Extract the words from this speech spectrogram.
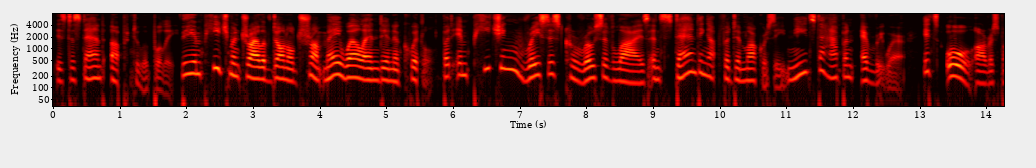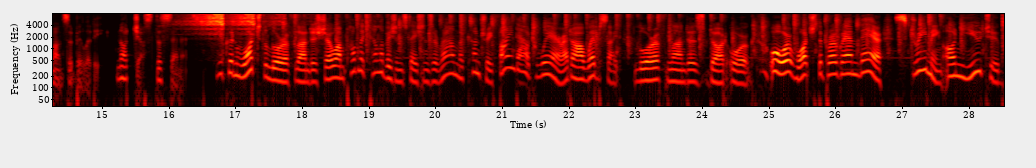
is to stand up to a bully. The impeachment trial of Donald Trump may well end in acquittal, but impeaching racist, corrosive lies and standing up for democracy needs to happen everywhere. It's all our responsibility not just the Senate's. You can watch The Laura Flanders Show on public television stations around the country. Find out where at our website, lauraflanders.org, or watch the program there, streaming on YouTube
